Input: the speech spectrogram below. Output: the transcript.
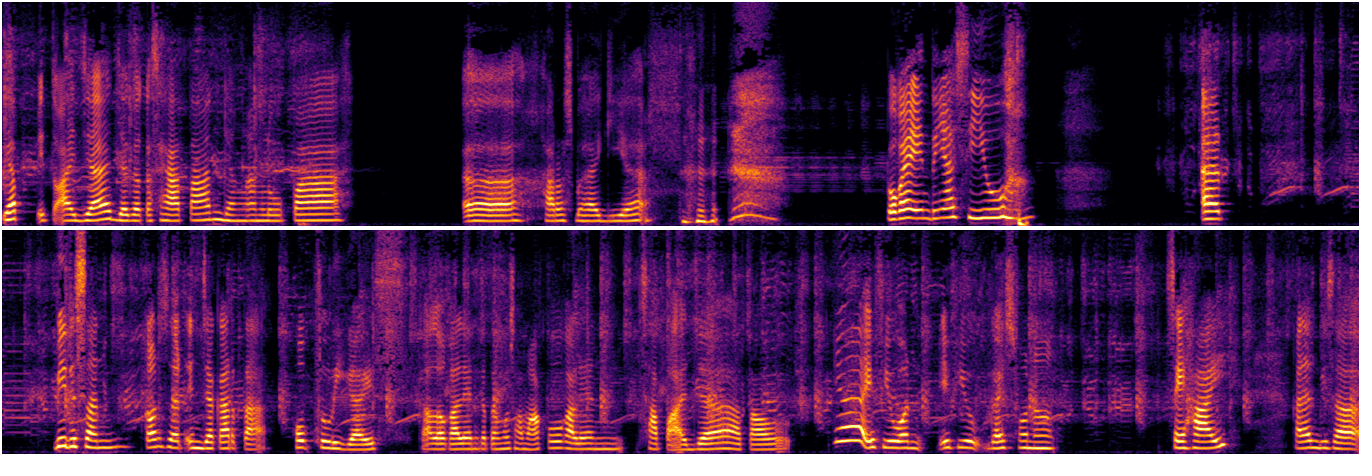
Yap, itu aja. Jaga kesehatan, jangan lupa uh, harus bahagia. Pokoknya intinya see you at Be the Sun concert in Jakarta. Hopefully guys, kalau kalian ketemu sama aku, kalian sapa aja atau ya yeah, if you want, if you guys wanna say hi, kalian bisa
